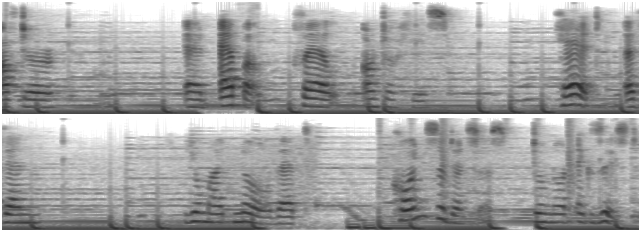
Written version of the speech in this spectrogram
after an apple fell onto his head, then you might know that coincidences do not exist.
